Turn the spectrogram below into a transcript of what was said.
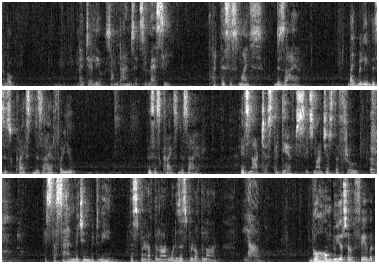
Hello? And I tell you, sometimes it's messy, but this is my desire. And I believe this is Christ's desire for you. This is Christ's desire. It's not just the gifts, it's not just the fruit, it's the sandwich in between. The Spirit of the Lord. What is the Spirit of the Lord? Love. Go home, do yourself a favor,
